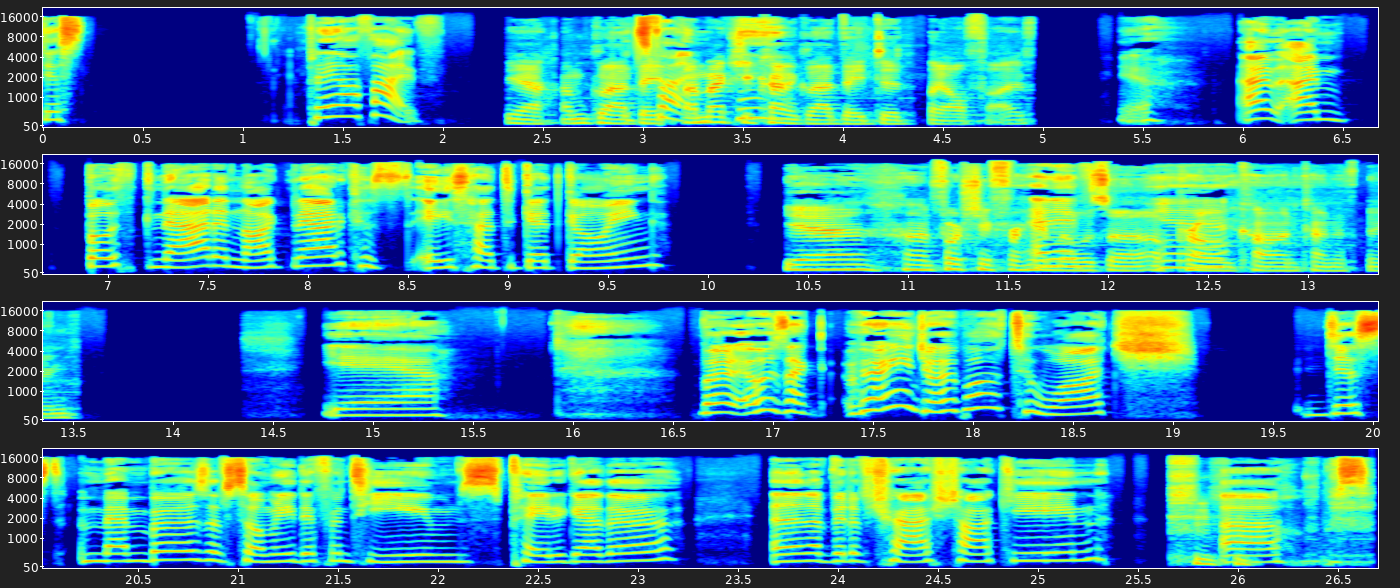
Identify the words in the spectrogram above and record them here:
Just play all five. yeah, I'm glad It's they. fun. I'm actually kind of glad they did play all five. Yeah, I'm. I'm both glad and not glad because Ace had to get going. Yeah, unfortunately for him, And it was a, a pro and con kind of thing. Yeah. But it was like very enjoyable to watch just members of so many different teams play together and then a bit of trash talking. uh who was-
